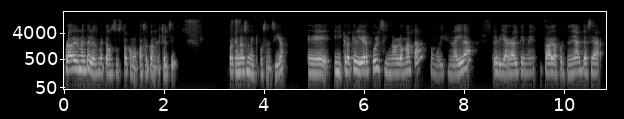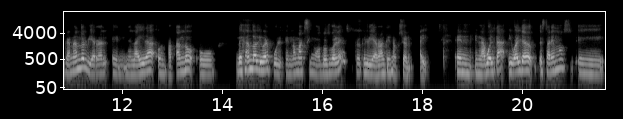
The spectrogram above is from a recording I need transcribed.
probablemente les meta un susto como pasó con el Chelsea, porque no es un equipo sencillo eh, y creo que Liverpool, si no lo mata, como dije en la ida, el Villarreal tiene toda la oportunidad, ya sea ganando el Villarreal en, la ida o empatando o dejando al Liverpool en no máximo dos goles, creo que el Villarreal tiene opción ahí. En, en la vuelta, igual ya estaremos eh,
